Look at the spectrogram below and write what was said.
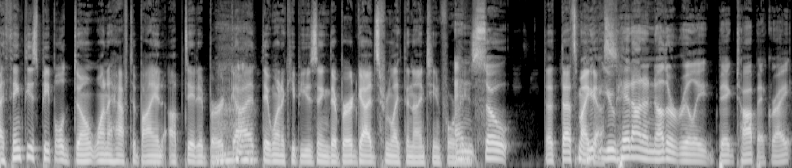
I think these people don't want to have to buy an updated bird guide. They want to keep using their bird guides from like the 1940s. And so that that's my you, guess. you hit on another really big topic, right?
